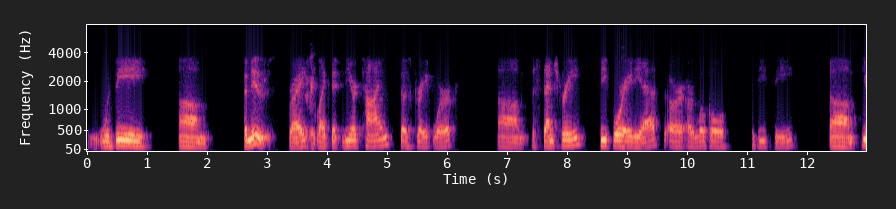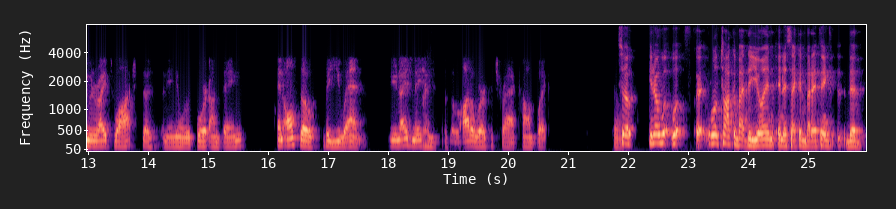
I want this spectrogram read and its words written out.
would be um, the news, right? right? Like the New York Times does great work. Um, the Sentry, C4ADS, our, our local to DC. Um, Human Rights Watch does an annual report on things. And also the UN. The United Nations right. does a lot of work to track conflict. So, so you know, we'll, we'll, talk about the UN in a second, but I think that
